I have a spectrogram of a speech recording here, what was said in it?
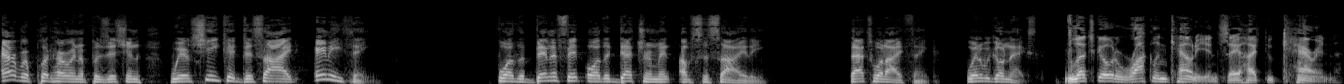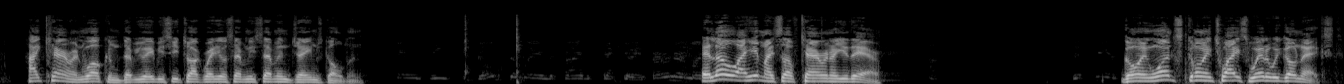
ever put her in a position where she could decide anything for the benefit or the detriment of society. That's what I think. Where do we go next? Let's go to Rockland County and say hi to Karen. Hi, Karen. Welcome. WABC Talk Radio 77, James Golden. Hello, I hear myself. Karen, are you there? Going once, going twice. Where do we go next?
